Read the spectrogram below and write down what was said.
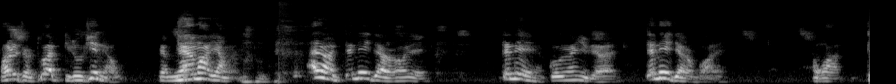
ဘာလို့ဆိုတော့ तू ကဒီလိုဖြစ်နေတာဟုတ်မြန်မှရမယ်အဲ့တော့တနေ့ကျတော့လေတနေ့ကိုယ်ကကြီးပြတနေ့ကျတော့ပါလေဟိုကတ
